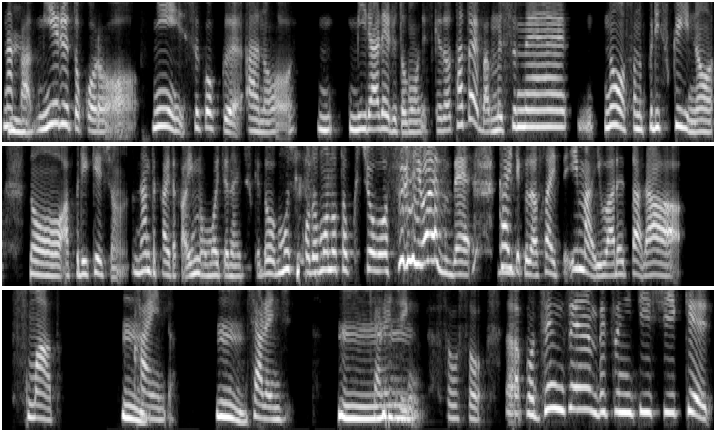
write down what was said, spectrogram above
なんか見えるところにすごく、あの、み見られると思うんですけど、例えば娘のそのプリスクリーンののアプリケーション、なんて書いたか今覚えてないですけど、もし子供の特徴を3 words で書いてくださいって今言われたら、スマート、うん。kind、うん。チャレンジ、チチャレンジング。そうそう。あもう全然別に TCK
